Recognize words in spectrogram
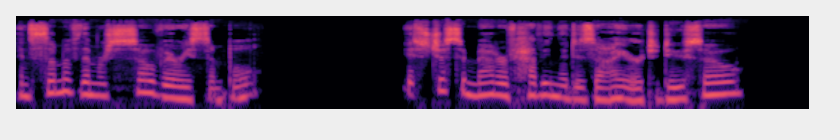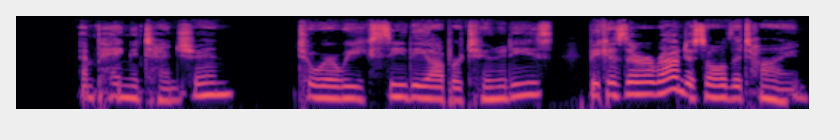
And some of them are so very simple. It's just a matter of having the desire to do so and paying attention to where we see the opportunities because they're around us all the time.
